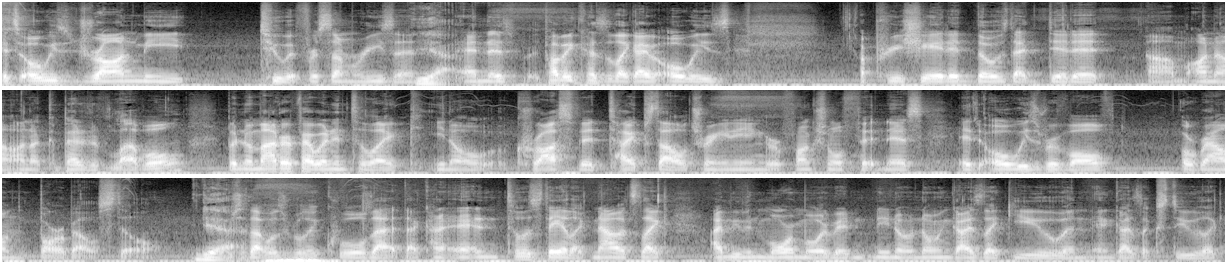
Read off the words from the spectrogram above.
it's always drawn me to it for some reason. Yeah. And it's probably because like I've always appreciated those that did it um, on a on a competitive level. But no matter if I went into like you know CrossFit type style training or functional fitness, it always revolved around barbell still. Yeah. So that was really cool. That that kind of and to this day, like now it's like I'm even more motivated. You know, knowing guys like you and, and guys like Stu, like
